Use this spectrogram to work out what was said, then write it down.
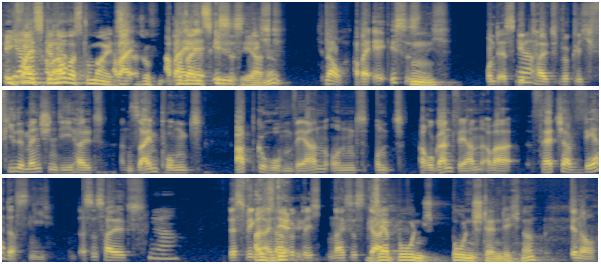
Ich ja, weiß genau, was du meinst. Aber, also, aber er Skills ist es eher, nicht. Ne? Genau, aber er ist es hm. nicht. Und es gibt ja. halt wirklich viele Menschen, die halt an seinem Punkt abgehoben wären und, und arrogant wären, aber Thatcher wäre das nie. Und das ist halt ja. deswegen also einer der, wirklich nicest Guy. Sehr boden, bodenständig, ne? Genau.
